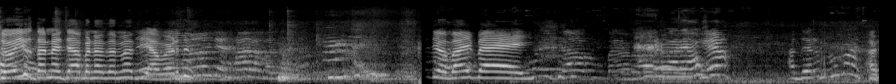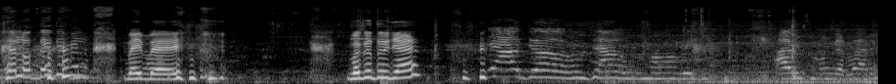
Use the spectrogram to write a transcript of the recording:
જોયું તને ચા બનાવતા નથી આવડતું જો bye bye bye bye Bagu તું જા જાઉં આવીશ મંગળવારે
